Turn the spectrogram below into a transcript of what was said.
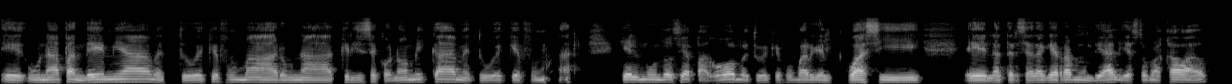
eh, una pandemia, me tuve que fumar una crisis económica, me tuve que fumar que el mundo se apagó, me tuve que fumar el cuasi eh, la Tercera Guerra Mundial y esto no ha acabado.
